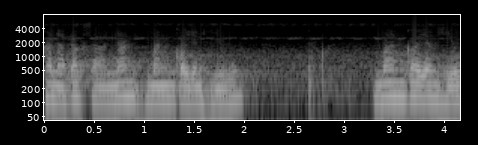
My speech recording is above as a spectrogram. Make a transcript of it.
ขนาดรักษานั้น มันก็ยังหิว มันก็ยังหิว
